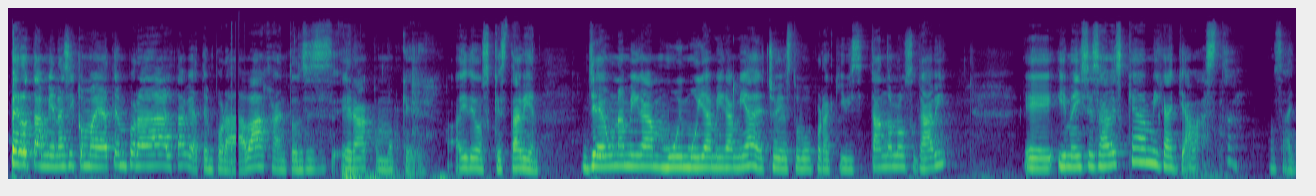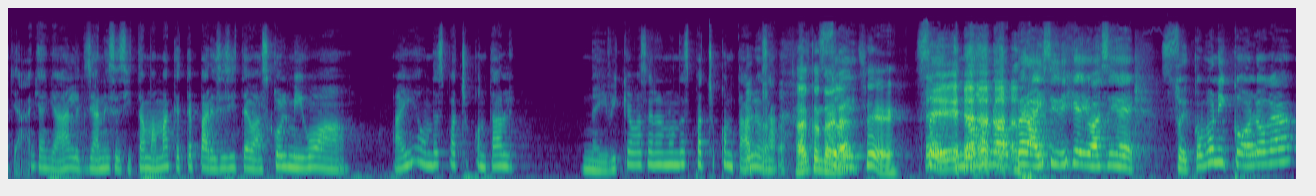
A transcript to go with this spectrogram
Pero también así como había temporada alta, había temporada baja. Entonces era como que, ay Dios, que está bien. Llega una amiga muy, muy amiga mía, de hecho ya estuvo por aquí visitándolos, Gaby. eh, y me dice, ¿sabes qué, amiga? Ya basta. O sea, ya, ya, ya, Alex ya necesita mamá. ¿Qué te parece si te vas conmigo a, ahí, a un despacho contable? Navy, ¿qué va a hacer en un despacho contable? O sea, ¿Sabes contabilidad? Sí. Sí. no, no, pero ahí sí dije yo así de, soy comunicóloga,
